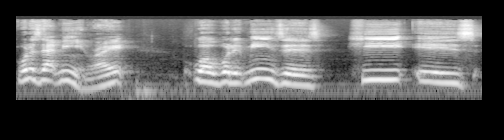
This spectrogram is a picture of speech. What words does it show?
what does that mean, right? Well, what it means is he is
